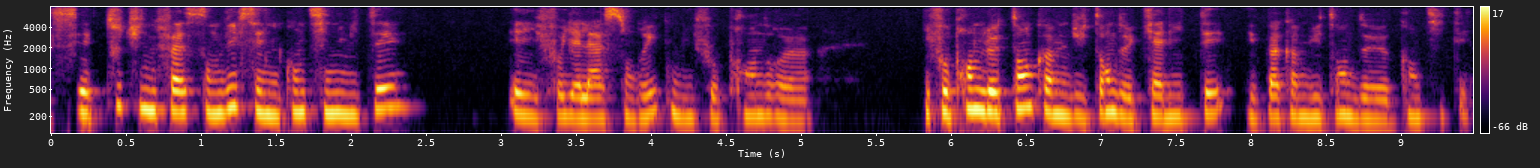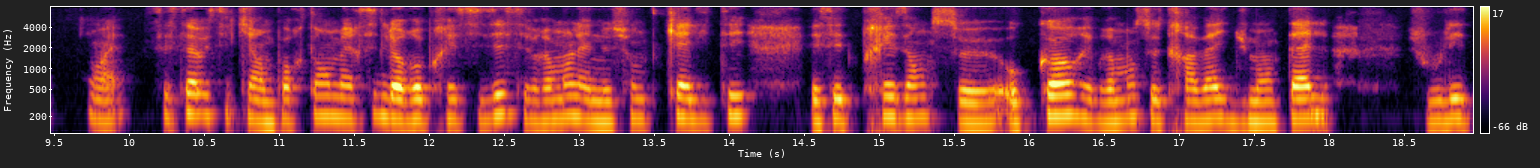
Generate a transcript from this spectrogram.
C'est toute une façon de vivre, c'est une continuité et il faut y aller à son rythme. Il faut prendre, euh, il faut prendre le temps comme du temps de qualité et pas comme du temps de quantité. Ouais, c'est ça aussi qui est important. Merci de le repréciser. C'est vraiment la notion de qualité et cette présence euh, au corps et vraiment ce travail du mental. Je voulais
